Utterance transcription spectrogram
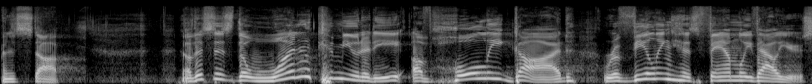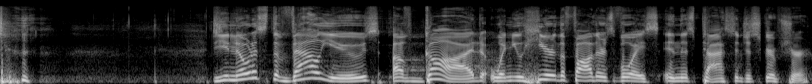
And just stop. Now, this is the one community of holy God revealing his family values. Do you notice the values of God when you hear the Father's voice in this passage of Scripture?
